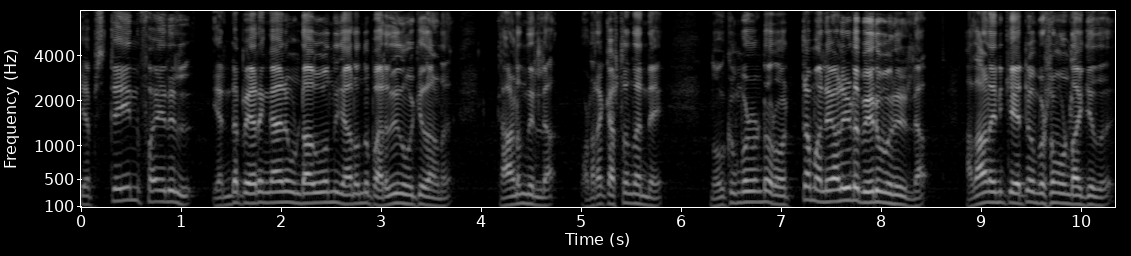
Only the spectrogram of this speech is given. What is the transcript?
എപ്സ്റ്റെയിൻ ഫയലിൽ എന്റെ പേരെങ്ങാനും ഉണ്ടാകുമെന്ന് ഞാനൊന്ന് പരതി നോക്കിയതാണ്. കാണുന്നില്ല. വളരെ കഷ്ടം തന്നെ. നോക്കുമ്പോഴുണ്ട് ഒരൊറ്റ മലയാളിയുടെ പേര് പോലും ഇല്ല. അതാണ് എനിക്ക് ഏറ്റവും വിഷമമുണ്ടാക്കിയത്.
